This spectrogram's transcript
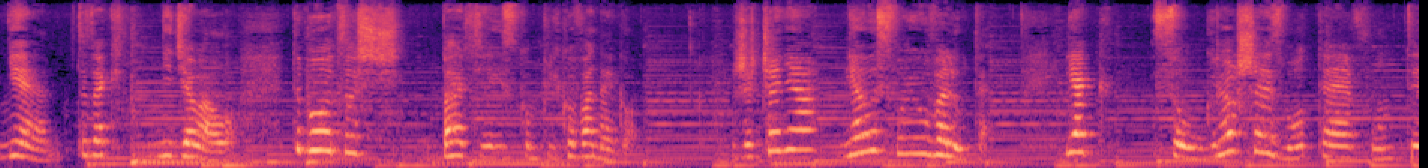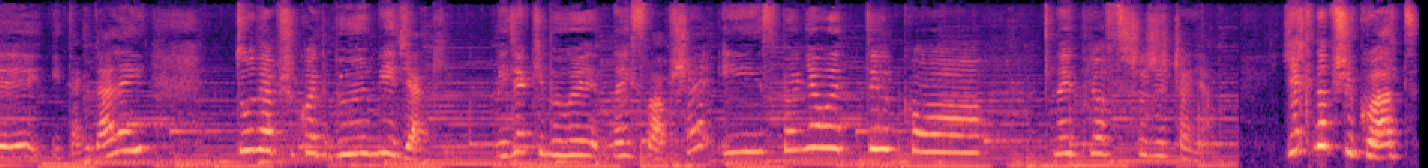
Nie, to tak nie działało. To było coś bardziej skomplikowanego. Życzenia miały swoją walutę. Jak są grosze, złote, funty i tak tu na przykład były miedziaki. Miedziaki były najsłabsze i spełniały tylko najprostsze życzenia. Jak na przykład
